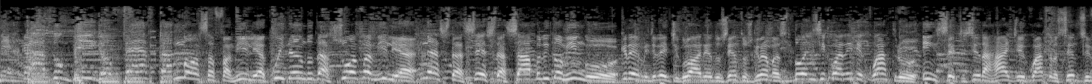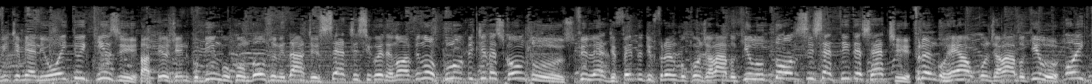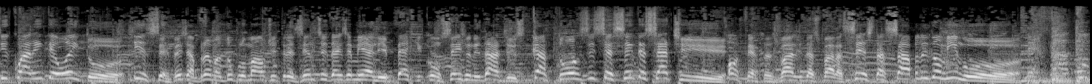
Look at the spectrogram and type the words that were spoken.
Mercado Big Oferta. Nossa família cuidando da sua família. Nesta sexta, sábado e domingo. Creme de leite Glória 200 gramas 2,44. Inseticida Raid 420 ml 8,15. Papel higiênico Bingo com 12 unidades 7,59 no Clube de Descontos. Filé de peito de frango congelado quilo 12,77. Frango real congelado quilo 8,48. E cerveja Brahma duplo malte 310 ml pack com 6 unidades 14,67. Ofertas válidas para sexta, sábado e domingo. Mercado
